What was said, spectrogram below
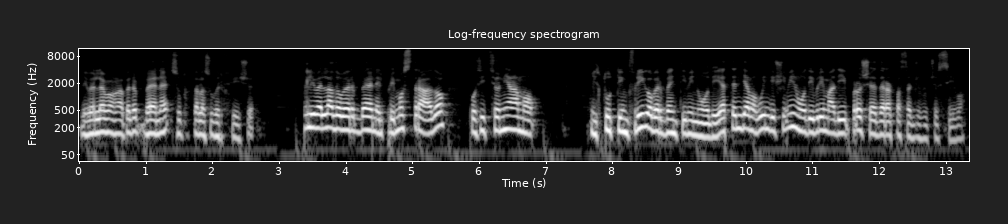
Livelliamola per bene su tutta la superficie. Livellato per bene il primo strato, posizioniamo il tutto in frigo per 20 minuti e attendiamo 15 minuti prima di procedere al passaggio successivo.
